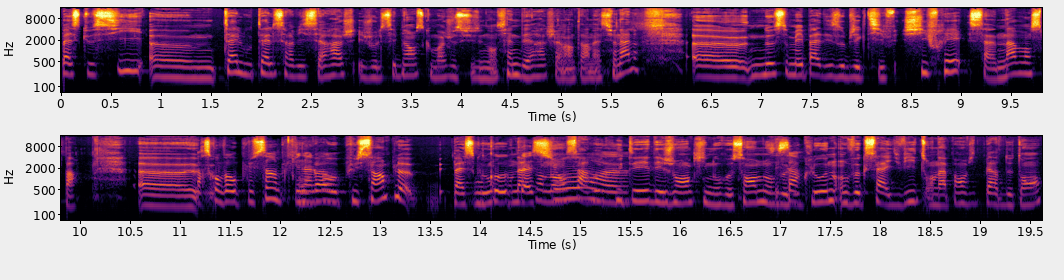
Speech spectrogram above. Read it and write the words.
parce que si euh, tel ou tel service RH, et je le sais bien parce que moi je suis une ancienne DRH à l'international, euh, ne se met pas des objectifs chiffrés, ça n'avance pas. parce qu'on va au plus simple finalement. On va au plus simple, parce qu'on a tendance à recruter des gens qui nous ressemblent, on veut le clone, on veut que ça aille vite, on n'a pas envie de perdre de temps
